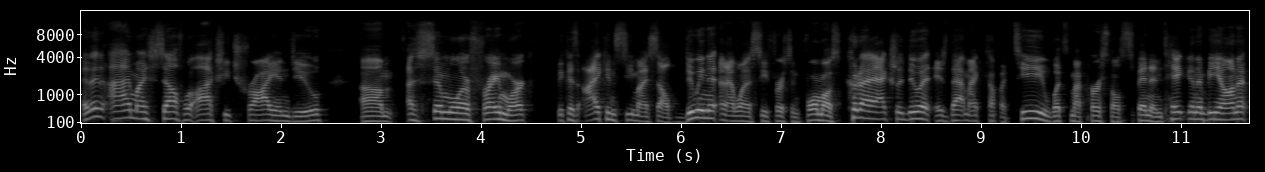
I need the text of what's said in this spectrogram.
And then I myself will actually try and do um, a similar framework because I can see myself doing it and I want to see first and foremost, could I actually do it? Is that my cup of tea? What's my personal spin and take going to be on it?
